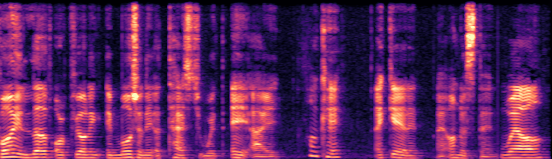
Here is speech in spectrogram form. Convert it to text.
falling in love or feeling emotionally attached with AI. Okay, I get it. I understand. Well,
